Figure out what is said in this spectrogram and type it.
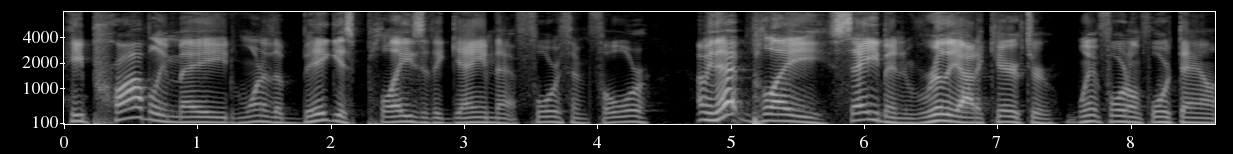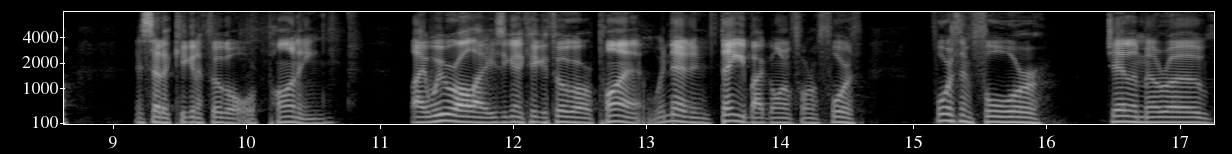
he probably made one of the biggest plays of the game that fourth and four. I mean, that play, Saban really out of character, went for it on fourth down instead of kicking a field goal or punting. Like we were all like, is he going to kick a field goal or punt? We didn't even think about going for it on fourth. Fourth and four, Jalen Milroe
